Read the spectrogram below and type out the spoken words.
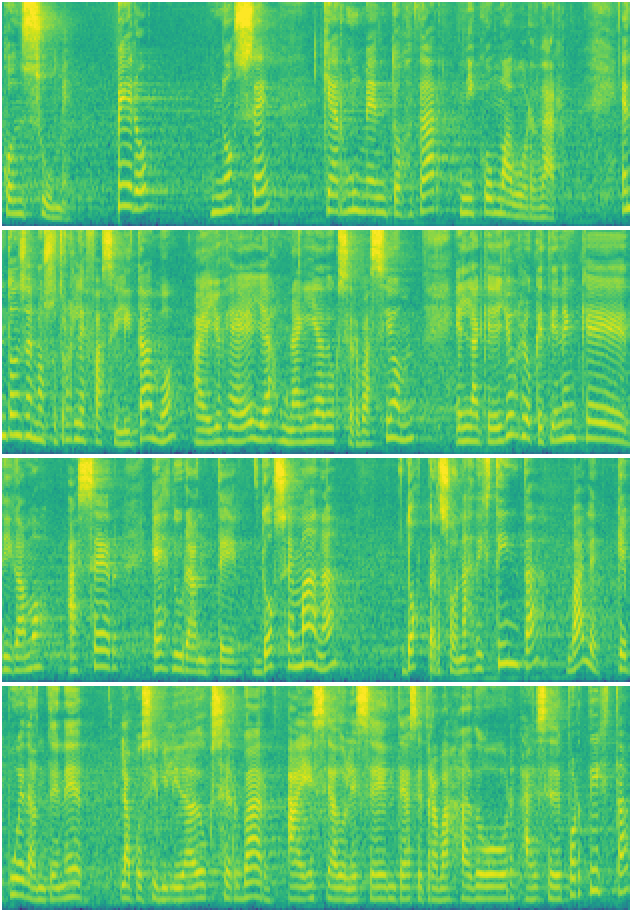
consume, pero no sé qué argumentos dar ni cómo abordar. Entonces nosotros les facilitamos a ellos y a ellas una guía de observación en la que ellos lo que tienen que, digamos, hacer es durante dos semanas, dos personas distintas, ¿vale? Que puedan tener la posibilidad de observar a ese adolescente, a ese trabajador, a ese deportista,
